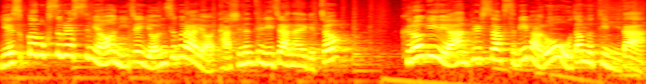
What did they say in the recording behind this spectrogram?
예습과 복습을 했으면 이제 연습을 하여 다시는 틀리지 않아야겠죠? 그러기 위한 필수 학습이 바로 오답 노트입니다.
